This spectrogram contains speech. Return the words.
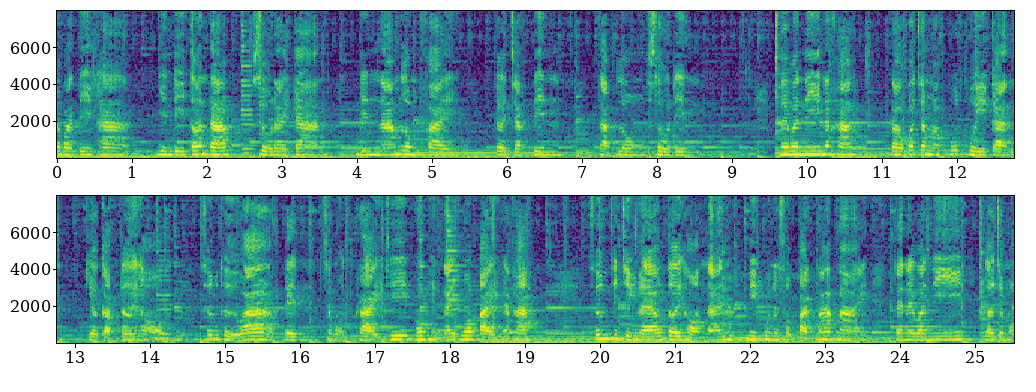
สวัสดีค่ะ ยินดีต้อนรับสู่รายการ ดินน้ำลมไฟ เกิดจากดิน ดับลงสู่ดิน ในวันนี้นะคะ เราก็จะมาพูดคุยกันเกี่ยวกับเตยหอม ซึ่งถือว่าเป็นสมุนไพรที่พบเห็นได้ทั่วไปนะคะ ซึ่งจริงๆแล้วเตยหอมนั้นมีคุณสมบัติมากมาย แต่ในวันนี้เราจะมา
